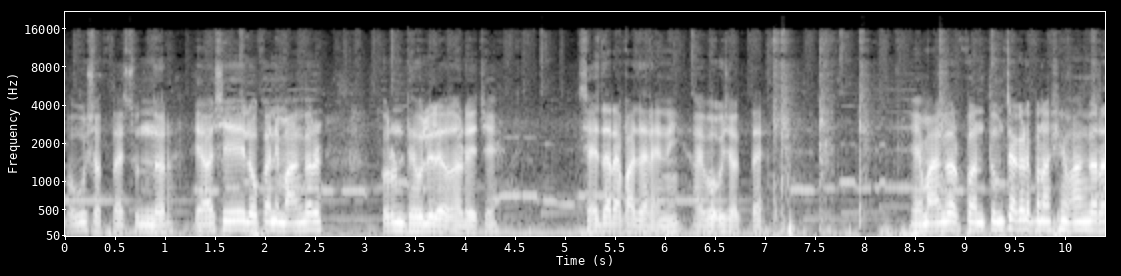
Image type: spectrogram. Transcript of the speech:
बघू शकताय सुंदर. हे असे लोकांनी मांगर करून ठेवलेले झाडेचे. शेजाऱ्या पाजाऱ्यांनी. हे बघू शकताय. हे मांगर पण तुमच्याकडे पण असे मांगर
